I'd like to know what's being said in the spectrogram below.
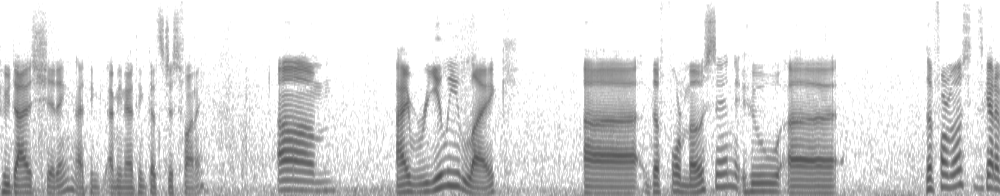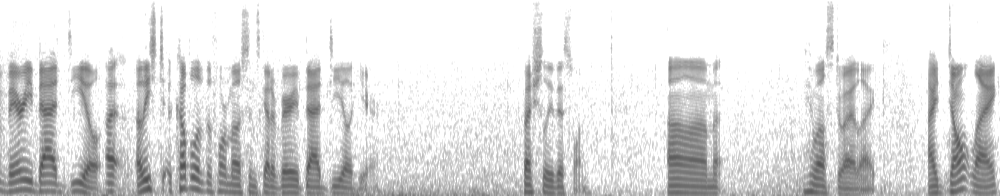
Who dies shitting? I think. I mean, I think that's just funny. Um, I really like uh, the Formosan who. Uh, the Formosan's got a very bad deal. Uh, at least a couple of the Formosans got a very bad deal here especially this one. Um, who else do I like? I don't like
